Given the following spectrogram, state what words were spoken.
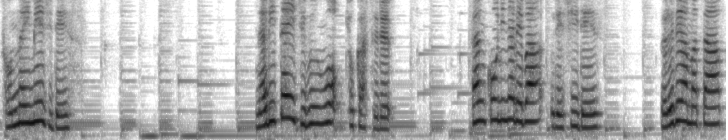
そんなイメージです。なりたい自分を許可する。参考になれば嬉しいです。それではまた。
